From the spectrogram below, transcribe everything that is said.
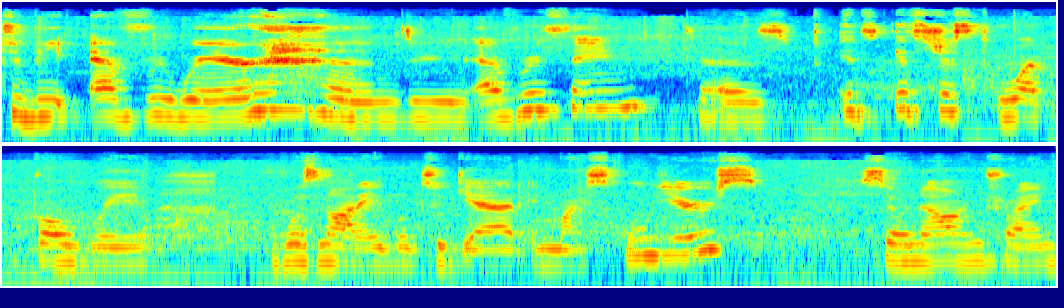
to be everywhere and doing everything because it's it's just what probably was not able to get in my school years. So now I'm trying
